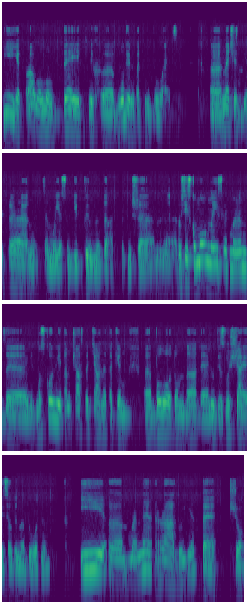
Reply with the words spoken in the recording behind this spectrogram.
і, як правило, в деяких е, блогерів так і відбувається. Е, Найчастіше, ну це моє суб'єктивне, да, більше російськомовний сегмент е, від Московії там часто тягне таким болотом, да, де люди знущаються один над одним. І е, мене радує те, що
